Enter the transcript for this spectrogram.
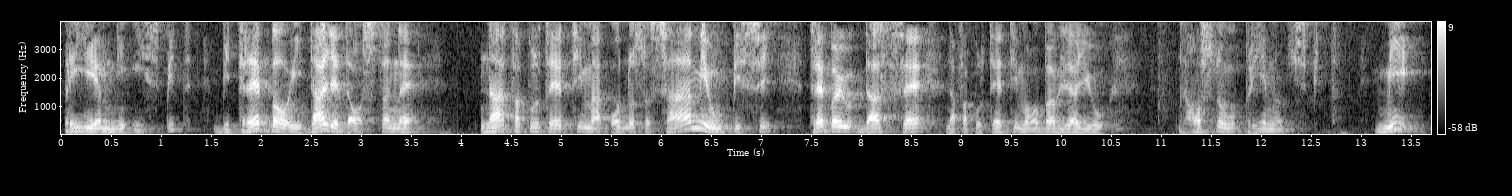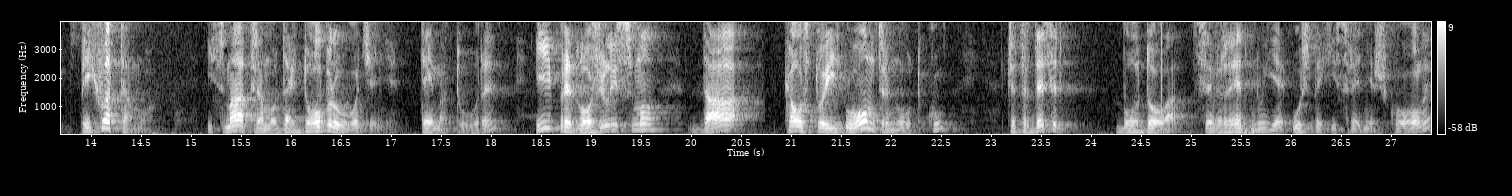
prijemni ispit, bi trebao i dalje da ostane na fakultetima, odnosno sami upisi trebaju da se na fakultetima obavljaju na osnovu prijemnog ispita. Mi prihvatamo i smatramo da je dobro uvođenje te mature i predložili smo da, kao što i u ovom trenutku, 40 bodova se vrednuje uspeh iz srednje škole,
